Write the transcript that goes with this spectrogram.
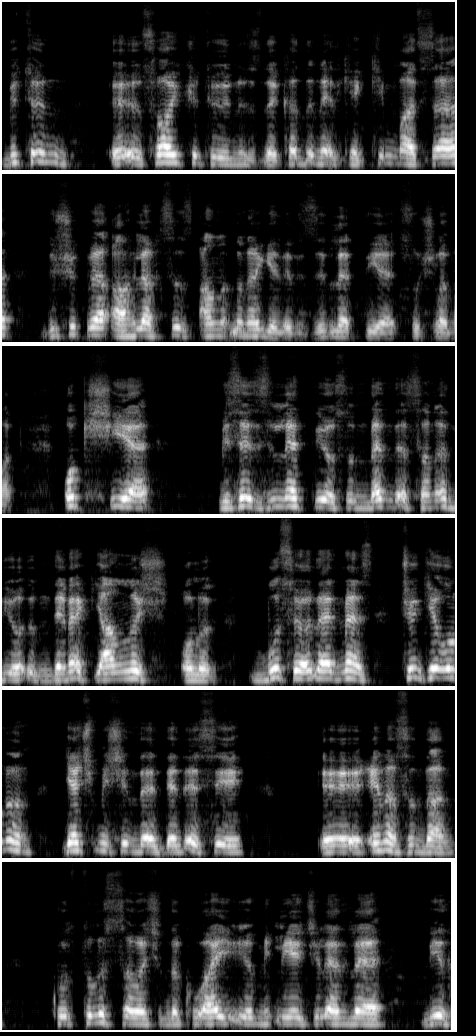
Bütün e, soy kütüğünüzde kadın erkek kim varsa düşük ve ahlaksız anlamına gelir zillet diye suçlamak. O kişiye bize zillet diyorsun ben de sana diyorum demek yanlış olur. Bu söylenmez. Çünkü onun geçmişinde dedesi e, en azından Kurtuluş Savaşı'nda Kuvayi Milliyecilerle bir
